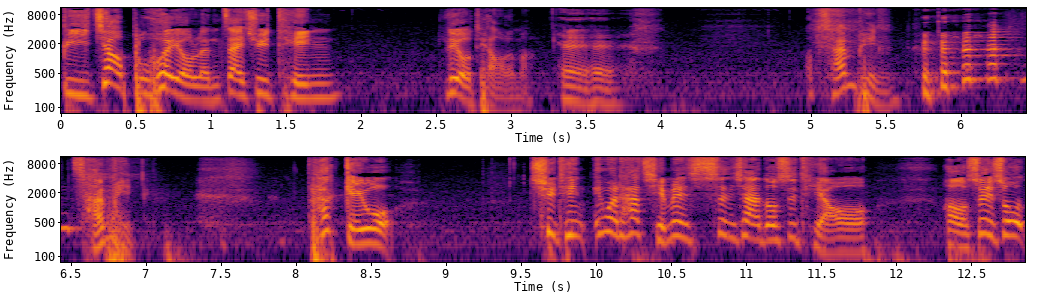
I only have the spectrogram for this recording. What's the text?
比较不会有人再去听六条了嘛。嘿嘿，啊产品，产品，他给我去听，因为他前面剩下的都是条哦。好，所以说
